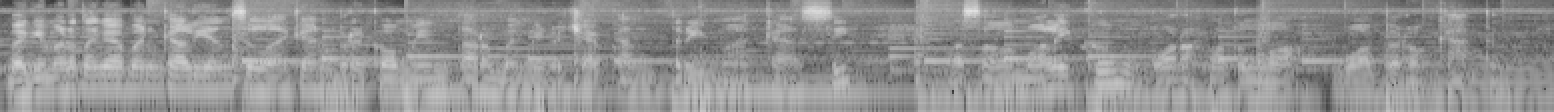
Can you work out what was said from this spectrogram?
Bagaimana tanggapan kalian? Silahkan berkomentar. Bang ucapkan terima kasih. Wassalamualaikum warahmatullahi wabarakatuh.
